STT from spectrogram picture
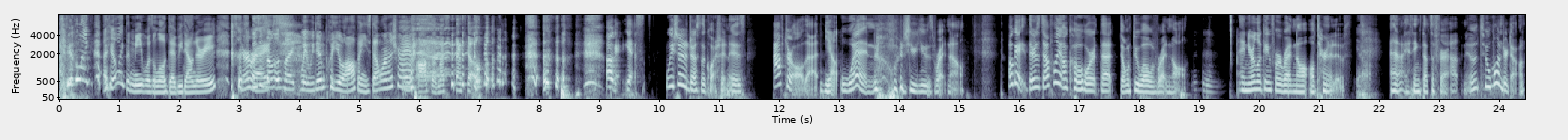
I feel like I feel like the meat was a little Debbie Downery. You're this right. is almost like, wait, we didn't put you off, and you still want to try it? Awesome, let's let's go. okay. Yes. We should address the question: Is after all that, yeah, when would you use retinal? Okay, there's definitely a cohort that don't do well with retinol, and you're looking for retinol alternatives. yeah. And I think that's a fair avenue to wander down.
